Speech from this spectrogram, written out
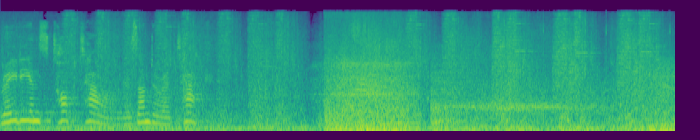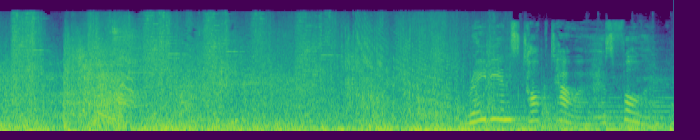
Radiant's top tower is under attack. Radiant's top tower has fallen.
